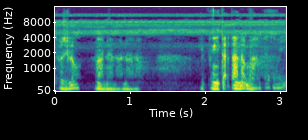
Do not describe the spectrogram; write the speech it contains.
Terus dulu. Nah nah nah nah. Ini tak tanah bah. Tak.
